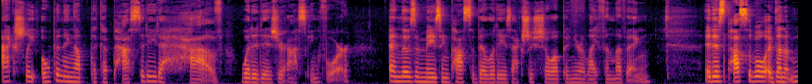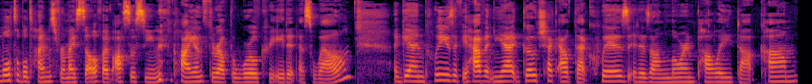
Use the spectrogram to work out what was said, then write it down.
actually opening up the capacity to have what it is you're asking for. And those amazing possibilities actually show up in your life and living. It is possible. I've done it multiple times for myself. I've also seen clients throughout the world create it as well. Again, please, if you haven't yet, go check out that quiz. It is on laurenpolly.com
